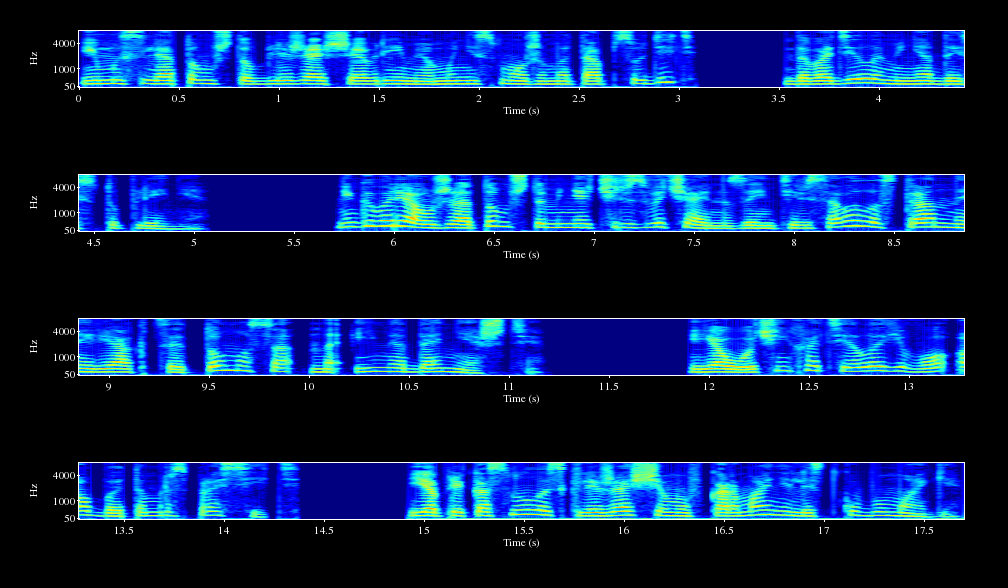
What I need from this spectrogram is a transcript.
И мысль о том, что в ближайшее время мы не сможем это обсудить, доводила меня до иступления. Не говоря уже о том, что меня чрезвычайно заинтересовала странная реакция Томаса на имя Данешти. Я очень хотела его об этом расспросить. Я прикоснулась к лежащему в кармане листку бумаги,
